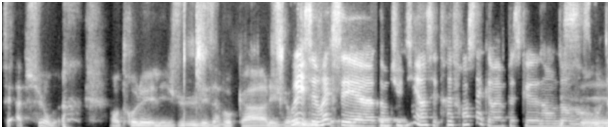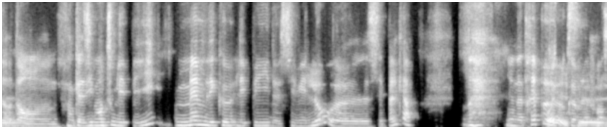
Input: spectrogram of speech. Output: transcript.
C'est absurde entre les, les, juges, les avocats, les juristes. Oui, c'est vrai que c'est, euh, comme tu dis, hein, c'est très français quand même, parce que dans, dans, dans, quasiment tous les pays, même les, les pays de civil law, c'est pas le cas. Il y en a très peu, comme la France.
